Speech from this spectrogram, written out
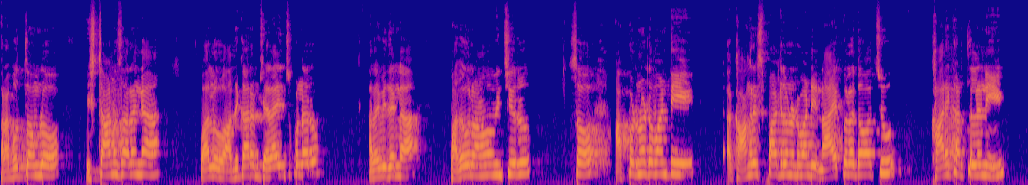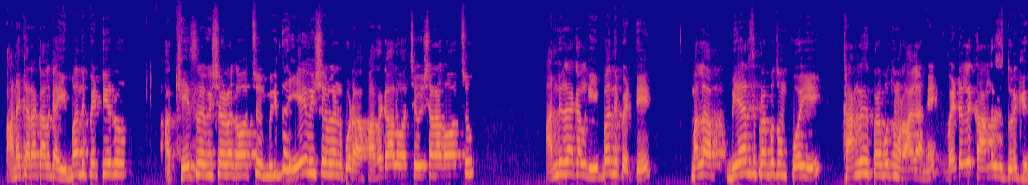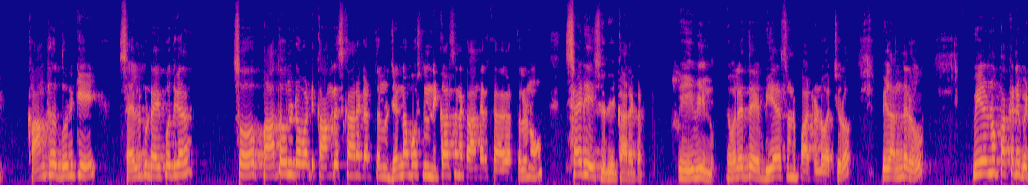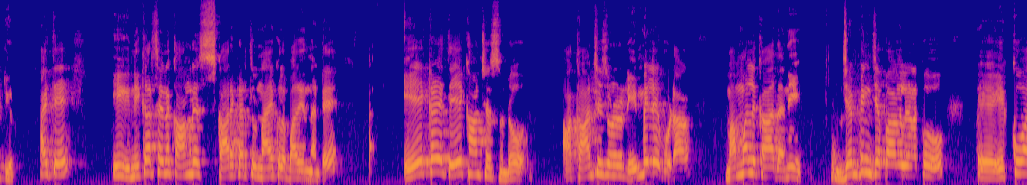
ప్రభుత్వంలో ఇష్టానుసారంగా వాళ్ళు అధికారం చెలాయించుకున్నారు. అదేవిధంగా పదవులు అనుభవించారు. సో అప్పుడు ఉన్నటువంటి కాంగ్రెస్ పార్టీలో ఉన్నటువంటి నాయకులు కావచ్చు కార్యకర్తలని అనేక రకాలుగా ఇబ్బంది పెట్టిర్రు. ఆ కేసుల విషయంలో కావచ్చు మిగతా ఏ విషయంలో కూడా పథకాలు వచ్చే విషయంలో కావచ్చు అన్ని రకాలుగా ఇబ్బంది పెట్టి మళ్ళా బీఆర్ఎస్ ప్రభుత్వం పోయి కాంగ్రెస్ ప్రభుత్వం రాగానే వెంటనే కాంగ్రెస్ దొరికి కాంగ్రెస్ దునికి సైలెంట్ అయిపోద్ది కదా. సో పాత ఉన్నటువంటి కాంగ్రెస్ కార్యకర్తలను జెండా మోసిన నికాల్సిన కాంగ్రెస్ కార్యకర్తలను సైడ్ చేసారు ఈ కార్యకర్తలు. వీళ్ళు. ఎవరైతే బీఆర్ఎస్ నుండి పార్టీ నుండి వచ్చారో వీళ్ళందరూ వీళ్ళను పక్కన పెట్టారు. అయితే ఈ నికర్సైన కాంగ్రెస్ కార్యకర్తల నాయకుల బాధ ఏంటంటే ఎక్కడైతే ఏ కాన్షియస్ ఉందో ఆ కాన్షియస్ ఉన్నటువంటి ఎమ్మెల్యే కూడా మమ్మల్ని కాదని జంపింగ్ జపాంగులకు ఎక్కువ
